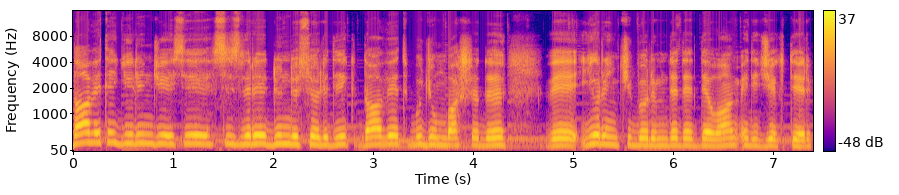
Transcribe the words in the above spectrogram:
Davete gelince ise sizlere dün de söyledik. Davet bugün başladı ve yarınki bölümde de devam edecektir.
